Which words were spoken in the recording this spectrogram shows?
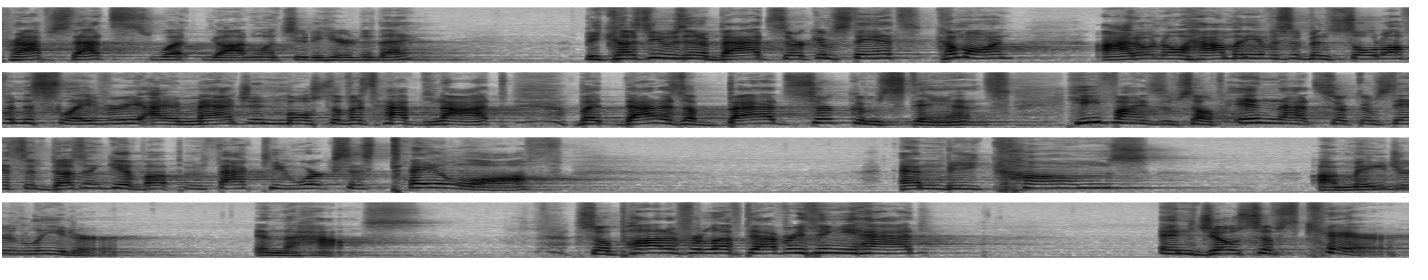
Perhaps that's what God wants you to hear today. Because he was in a bad circumstance, come on. I don't know how many of us have been sold off into slavery. I imagine most of us have not, but that is a bad circumstance. He finds himself in that circumstance and doesn't give up. In fact, he works his tail off and becomes a major leader in the house. So Potiphar left everything he had in Joseph's care.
